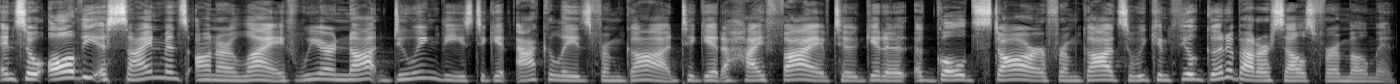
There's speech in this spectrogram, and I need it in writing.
And so, all the assignments on our life, we are not doing these to get accolades from God, to get a high five, to get a, a, gold star from God so we can feel good about ourselves for a moment.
